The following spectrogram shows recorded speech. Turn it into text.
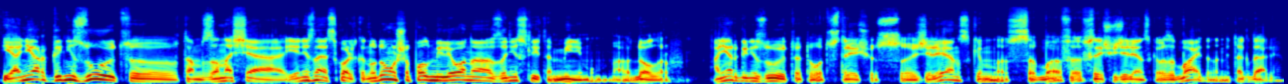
И они организуют, э, там, занося, я не знаю сколько, но думаю, что полмиллиона занесли там минимум э, долларов. Они организуют эту вот встречу с Зеленским, с, встречу Зеленского с Байденом и так далее.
